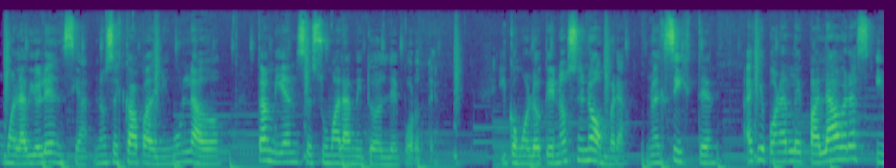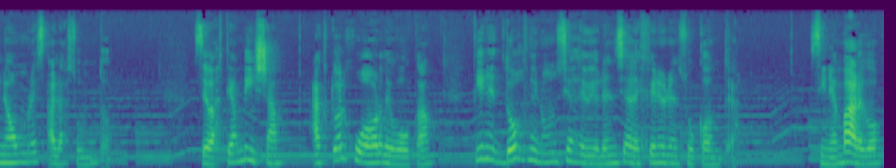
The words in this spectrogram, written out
Como la violencia no se escapa de ningún lado, también se suma al ámbito del deporte. Y como lo que no se nombra no existe, hay que ponerle palabras y nombres al asunto. Sebastián Villa, actual jugador de Boca, tiene dos denuncias de violencia de género en su contra. Sin embargo,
